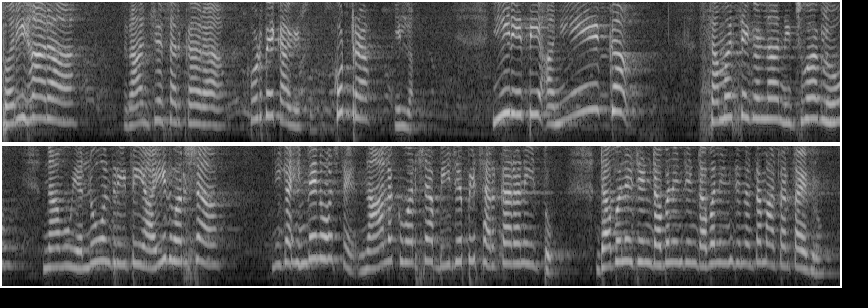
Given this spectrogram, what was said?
ಪರಿಹಾರ ರಾಜ್ಯ ಸರ್ಕಾರ ಕೊಡಬೇಕಾಗಿತ್ತು. ಕೊಟ್ರ? ಇಲ್ಲ. ಈ ರೀತಿ ಅನೇಕ ಸಮಸ್ಯೆಗಳನ್ನ ನಿಜವಾಗ್ಲೂ ನಾವು ಎಲ್ಲೋ ಒಂದು ರೀತಿ ಐದು ವರ್ಷ ಈಗ ಹಿಂದೆನೂ ಅಷ್ಟೇ, ನಾಲ್ಕು ವರ್ಷ ಬಿ ಜೆ ಪಿ ಸರ್ಕಾರನೇ ಇತ್ತು. Double engine double engine double engine ಅಂತ ಮಾತಾಡ್ತಾ ಇದ್ರು.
